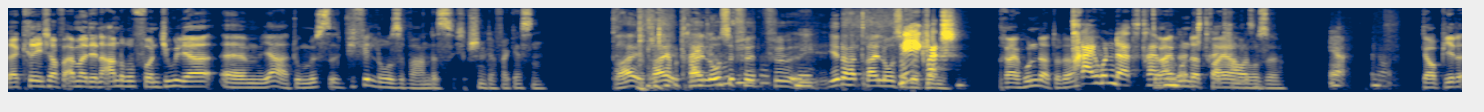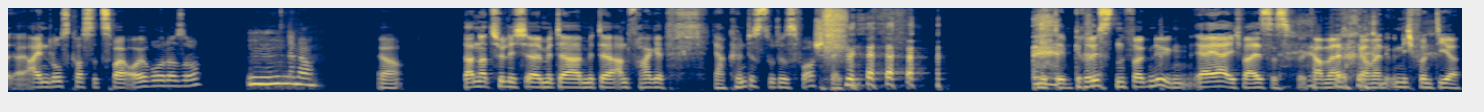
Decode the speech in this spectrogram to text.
Da kriege ich auf einmal den Anruf von Julia. Ähm, ja, du müsstest. Wie viele Lose waren das? Ich habe schon wieder vergessen. Drei, drei, drei Lose für. 3000 für Nee. Jeder hat drei Lose Nee, bekommen. Quatsch. 300, oder? 300. 300, 300 nicht 3000. Bayernlose. Ja, genau. Ich glaube, jeder- ein Los kostet 2 Euro oder so. Mhm, genau. Ja. Dann natürlich äh, mit, der, mit der Anfrage, ja, könntest du das vorstellen? mit dem größten Vergnügen. Ja, ja, ich weiß, das kann man, kann man nicht von dir.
